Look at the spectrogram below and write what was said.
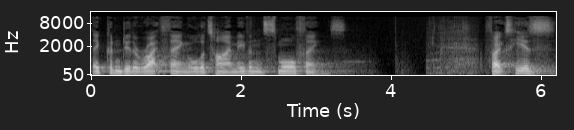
they couldn't do the right thing all the time, even small things. Folks, here's,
